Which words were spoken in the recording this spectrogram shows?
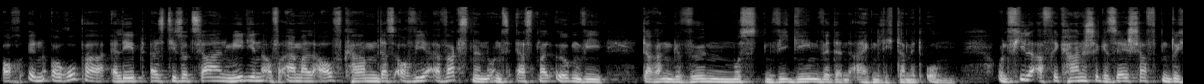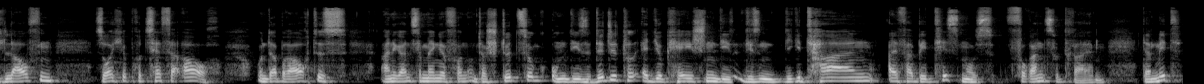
auch in Europa erlebt, als die sozialen Medien auf einmal aufkamen, dass auch wir Erwachsenen uns erstmal irgendwie daran gewöhnen mussten, wie gehen wir denn eigentlich damit um. Und viele afrikanische Gesellschaften durchlaufen solche Prozesse auch. Und da braucht es eine ganze Menge von Unterstützung, um diese Digital Education, diesen digitalen Alphabetismus voranzutreiben, damit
